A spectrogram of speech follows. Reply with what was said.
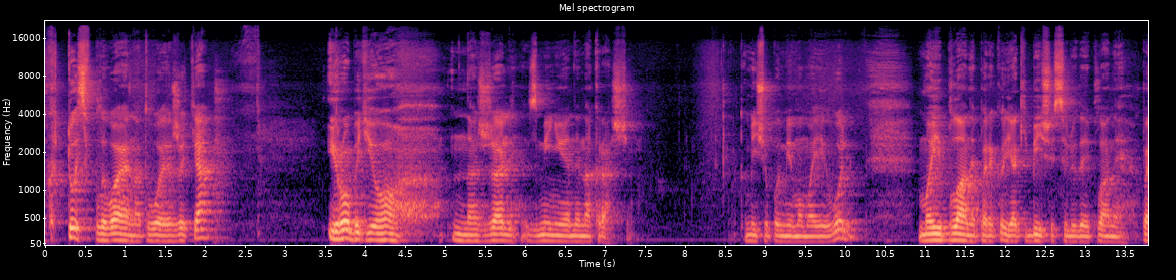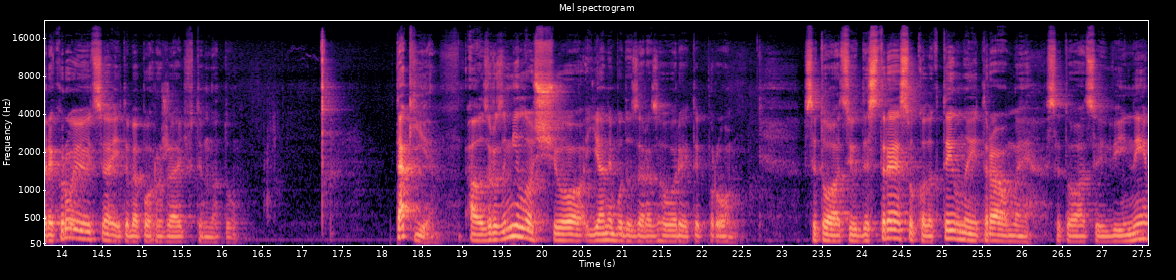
Хтось впливає на твоє життя і робить його, на жаль, змінює не на краще. Тому що, помімо моєї волі, мої плани, як і більшості людей, плани перекроюються і тебе погружають в темноту. Так є. Але зрозуміло, що я не буду зараз говорити про ситуацію дистресу, колективної травми, ситуацію війни,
